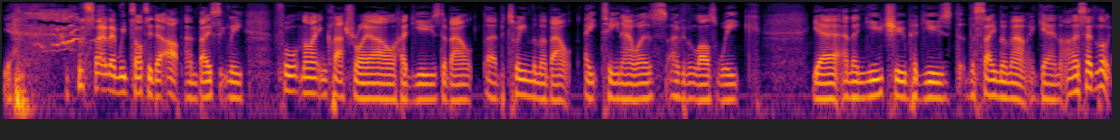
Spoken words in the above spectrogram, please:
Yeah. so then we totted it up, and basically, Fortnite and Clash Royale had used about uh, between them about 18 hours over the last week. Yeah, and then YouTube had used the same amount again. And I said, look,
